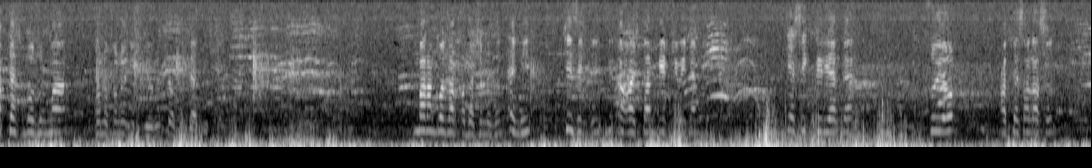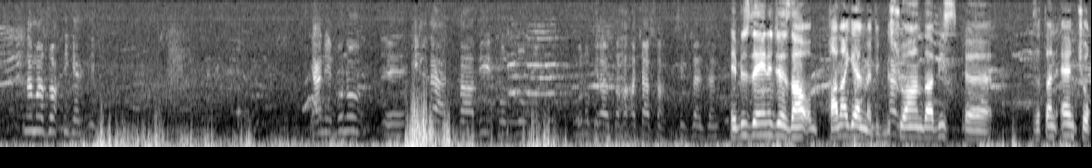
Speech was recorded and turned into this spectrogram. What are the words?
abdest bozulma konusunu işliyoruz. Çok güzel bir şey. Marangoz arkadaşımızın eli kesildi. Bir ağaçtan bir çividen kesik bir yerde su yok. Abdest alasın. Namaz vakti geldi. Yani bunu e, illa tabi olduğumuz bunu biraz daha açarsak sizlerden E biz değineceğiz daha kana gelmedik. Biz Evet. şu anda biz e, zaten en çok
